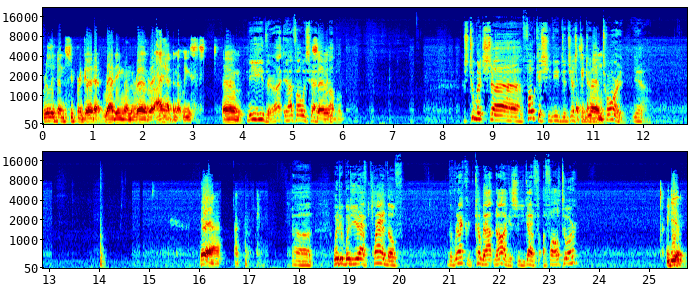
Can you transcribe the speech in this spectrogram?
really been super good at riding on the road, or I haven't at least. Um, Me either. I, I've always had So a problem. There's too much uh, focus you need to just to do home. the touring. Yeah. yeah, Uh, what do what do you have planned though? The record come out in August, so you got a fall tour. we do.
